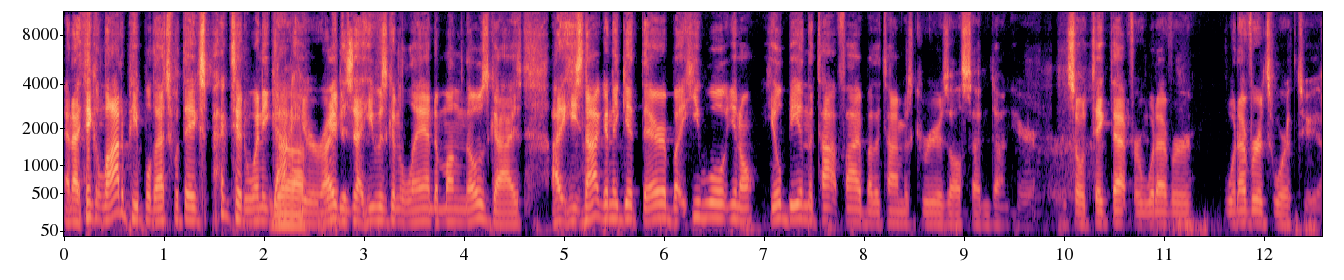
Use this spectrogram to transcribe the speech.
And I think a lot of people that's what they expected when he got Yeah. here, right? Is that he was going to land among those guys. I, he's not going to get there, but he will. You know, he'll be in the top five by the time his career is all said and done here. So take that for whatever whatever it's worth to you.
